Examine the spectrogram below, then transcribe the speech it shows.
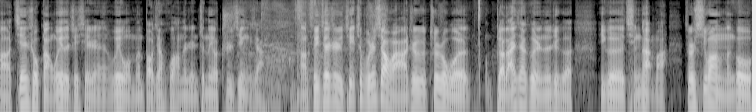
啊，坚守岗位的这些人，为我们保驾护航的人，真的要致敬一下啊！所以在这里，这这不是笑话啊，这就是我表达一下个人的这个一个情感嘛，就是希望能够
